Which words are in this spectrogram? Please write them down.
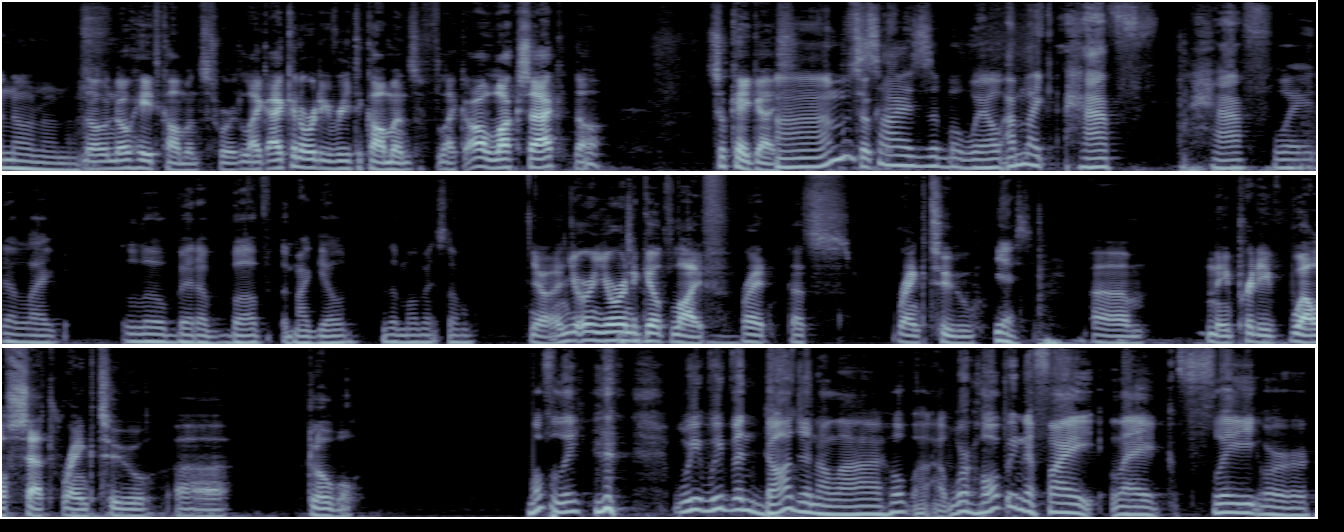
No, no, no. No, no hate comments. Were like I can already read the comments of like, oh, luck sack. No, it's okay, guys. I'm a It's okay. sizable whale. I'm like half halfway to like a little bit above my guild at the moment. So yeah, and you're you're in the guild life, right? That's rank two. yes, um, I mean, pretty well set rank two uh, global. hopefully we we've been dodging a lot. I hope we're hoping to fight like Flea or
